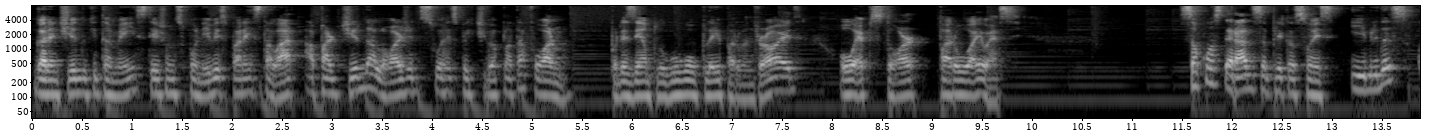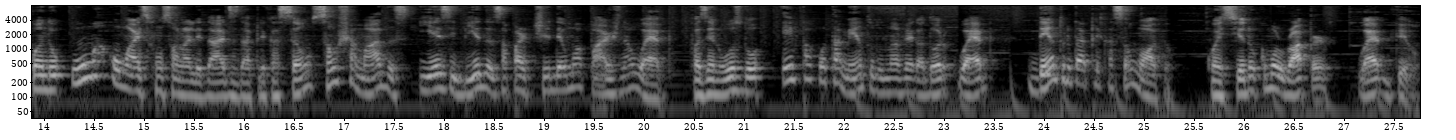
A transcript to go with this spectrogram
garantindo que também estejam disponíveis para instalar a partir da loja de sua respectiva plataforma, por exemplo, Google Play para o Android ou App Store para o iOS. São consideradas aplicações híbridas quando uma ou mais funcionalidades da aplicação são chamadas e exibidas a partir de uma página web, fazendo uso do empacotamento do navegador web dentro da aplicação móvel, conhecido como Wrapper Web View,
